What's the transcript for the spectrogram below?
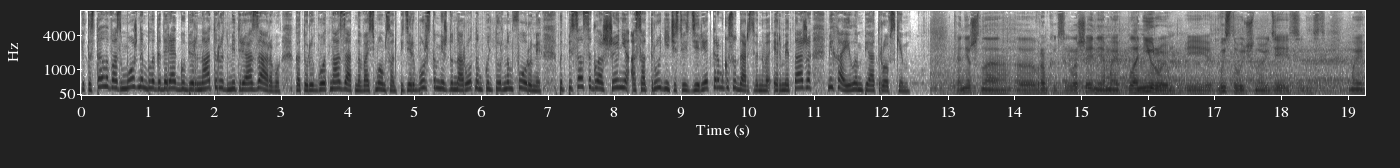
Это стало возможным благодаря губернатору Дмитрию Азарову, который год назад на 8-м Санкт-Петербургском международном культурном форуме подписал соглашение о сотрудничестве с директором Государственного Эрмитажа Михаилом Петровским. Конечно, э, в рамках соглашения мы планируем и выставочную деятельность, мы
